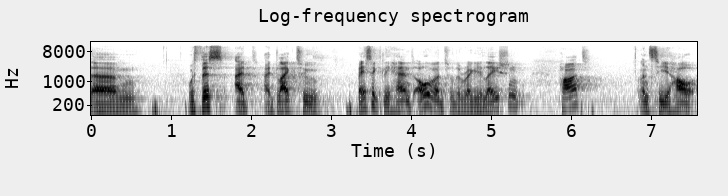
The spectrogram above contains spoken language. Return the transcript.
um, with this, I'd, I'd like to basically hand over to the regulation part and see how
